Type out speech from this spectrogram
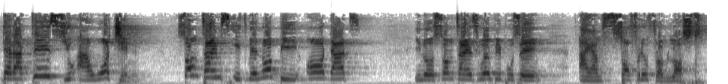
There are things you are watching. Sometimes it may not be all that, you know, sometimes when people say, I am suffering from lust,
